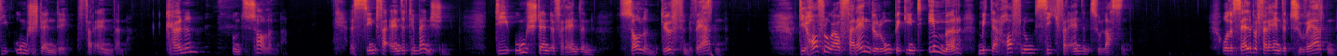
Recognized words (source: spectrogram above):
die Umstände verändern. Können und sollen. Es sind veränderte Menschen, die Umstände verändern sollen, dürfen, werden. Die Hoffnung auf Veränderung beginnt immer mit der Hoffnung, sich verändern zu lassen. Oder selber verändert zu werden,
